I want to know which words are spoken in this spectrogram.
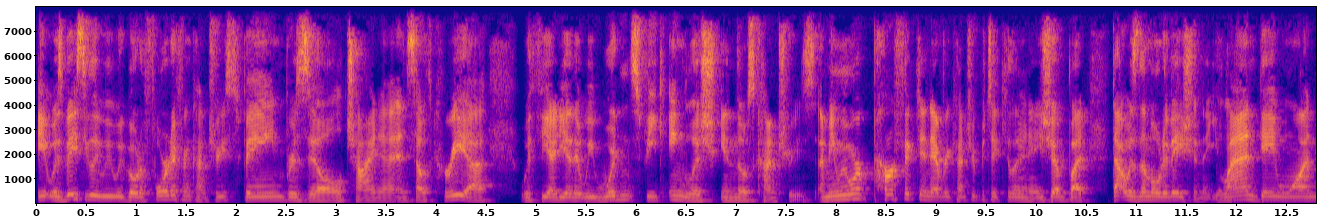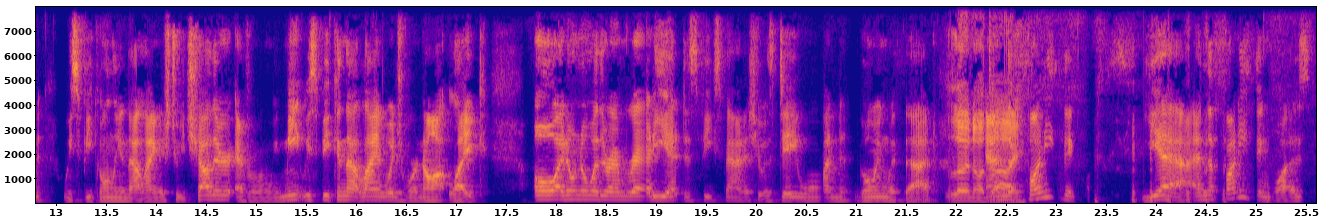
it was basically we would go to four different countries Spain, Brazil, China, and South Korea with the idea that we wouldn't speak English in those countries. I mean, we weren't perfect in every country, particularly in Asia, but that was the motivation that you land day one, we speak only in that language to each other. Everyone we meet, we speak in that language. We're not like, oh, I don't know whether I'm ready yet to speak Spanish. It was day one going with that. Learn or and die. And the funny thing, yeah, and the funny thing was,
